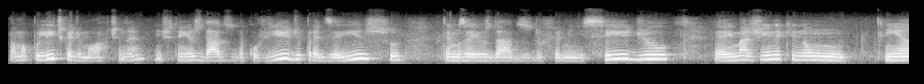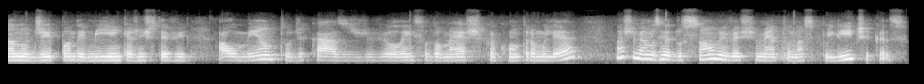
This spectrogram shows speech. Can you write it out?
é uma política de morte, né? A gente tem os dados da Covid para dizer isso, temos aí os dados do feminicídio. É, imagine que num em ano de pandemia em que a gente teve aumento de casos de violência doméstica contra a mulher, nós tivemos redução do investimento nas políticas,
